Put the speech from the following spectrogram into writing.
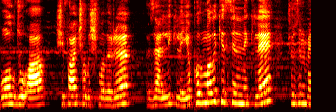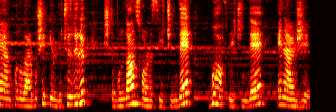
bol dua, şifa çalışmaları özellikle yapılmalı kesinlikle. Çözülmeyen konular bu şekilde çözülüp işte bundan sonrası için de bu hafta içinde enerji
